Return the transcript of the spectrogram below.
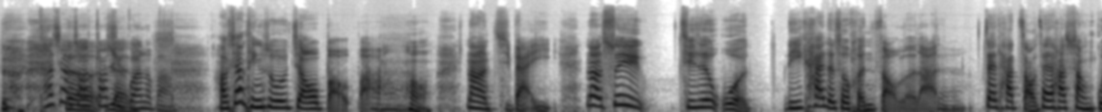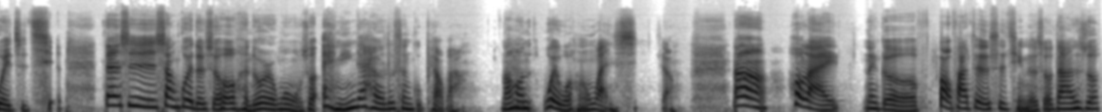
对。他现在抓抓去关了吧？好像听说交保吧，哈、嗯，那几百亿，那所以其实我离开的时候很早了啦，在他早在他上柜之前，但是上柜的时候，很多人问我说：“哎、欸，你应该还有乐生股票吧？”然后为我很惋惜，这样。那后来那个爆发这个事情的时候，大家就说：“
